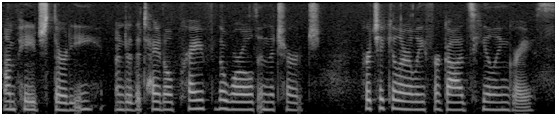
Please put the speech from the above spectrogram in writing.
on page 30, under the title Pray for the World and the Church, particularly for God's healing grace.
